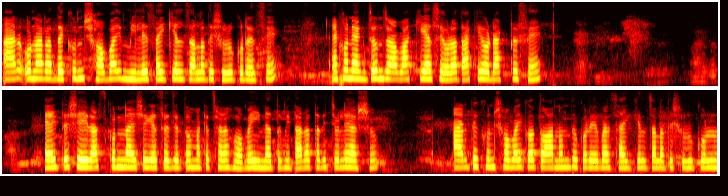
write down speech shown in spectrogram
আর ওনারা দেখুন সবাই মিলে সাইকেল চালাতে শুরু করেছে। এখন একজন যা বাকি আছে, ওরা তাকেও ডাকতেছে। এই তো সেই রাজকন্যা এসে গেছে যে, তোমাকে ছাড়া হবেই না, তুমি তাড়াতাড়ি চলে আসো। আর দেখুন সবাই কত আনন্দ করে এবার সাইকেল চালাতে শুরু করল।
